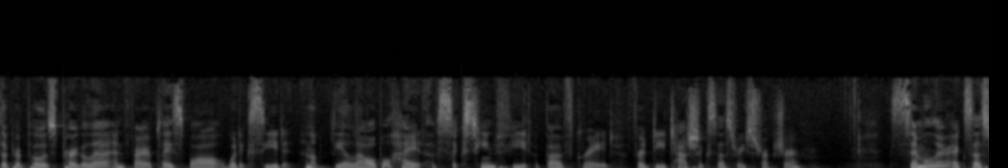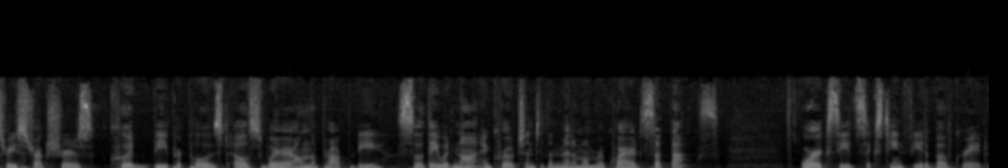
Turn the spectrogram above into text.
The proposed pergola and fireplace wall would exceed the allowable height of 16 feet above grade for detached accessory structure. Similar accessory structures could be proposed elsewhere on the property so they would not encroach into the minimum required setbacks or exceed 16 feet above grade.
